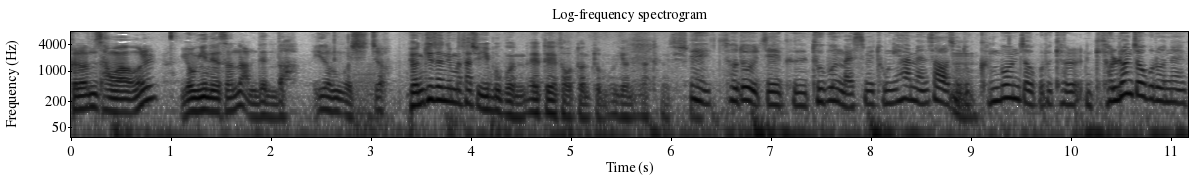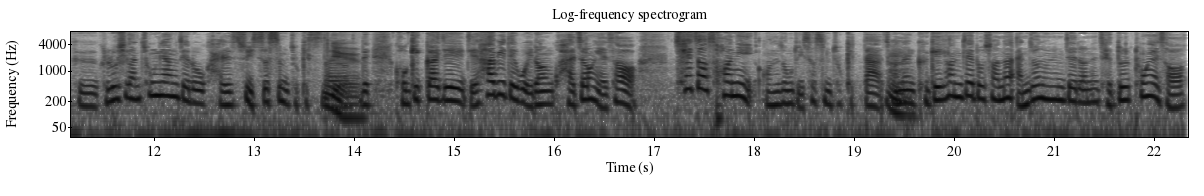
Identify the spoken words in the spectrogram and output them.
그런 상황을 용인해서는 안 된다 이런 것이죠. 변 기자님은 사실 이 부분에 대해서 어떤 좀 의견 같은 거 있으신가요? 네, 저도 이제 그 두 분 말씀에 동의하면서 저도 음. 근본적으로 결, 결론적으로는 그 근로시간 총량제로 갈 수 있었으면 좋겠어요. 예. 근데 거기까지 이제 합의되고 이런 과정에서 최저선이 어느 정도 있었으면 좋겠다. 저는 음. 그게 현재로서는 안전운임제라는 제도를 통해서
